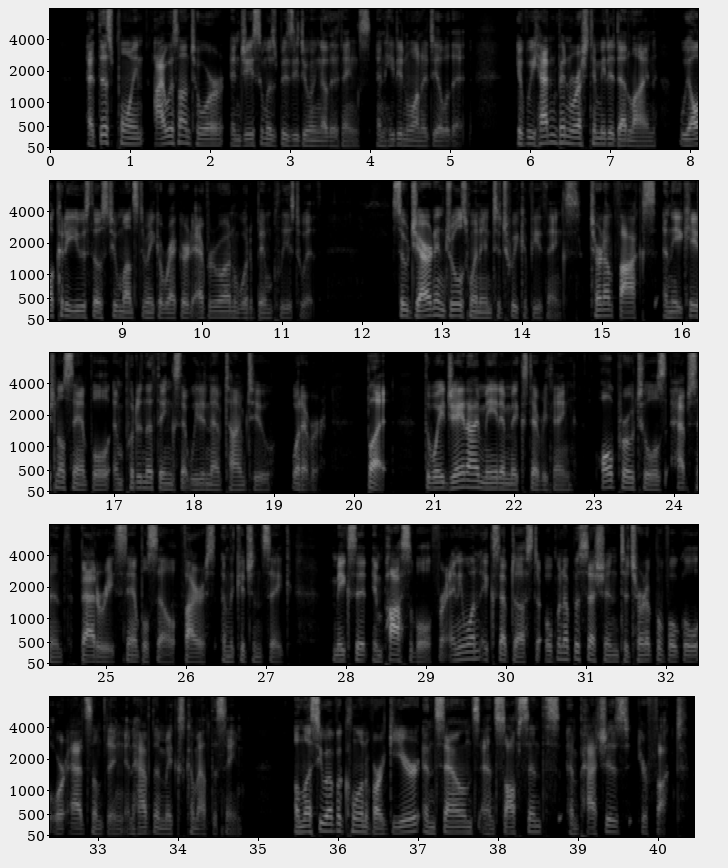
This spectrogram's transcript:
At this point, I was on tour and Jason was busy doing other things, and he didn't want to deal with it. If we hadn't been rushed to meet a deadline, we all could have used those two months to make a record everyone would have been pleased with. So Jared and Jules went in to tweak a few things, turn up vox and the occasional sample, and put in the things that we didn't have time to, whatever. But the way Jay and I made and mixed everything, all Pro Tools, Absynth, Battery, Sample Cell, Virus, and the kitchen sink, makes it impossible for anyone except us to open up a session to turn up a vocal or add something and have the mix come out the same. Unless you have a clone of our gear and sounds and soft synths and patches, you're fucked.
